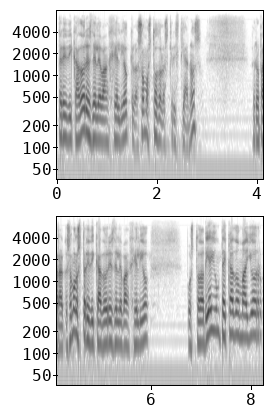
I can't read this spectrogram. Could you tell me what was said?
predicadores del Evangelio, que lo somos todos los cristianos, pero para los que somos los predicadores del Evangelio, pues todavía hay un pecado mayor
